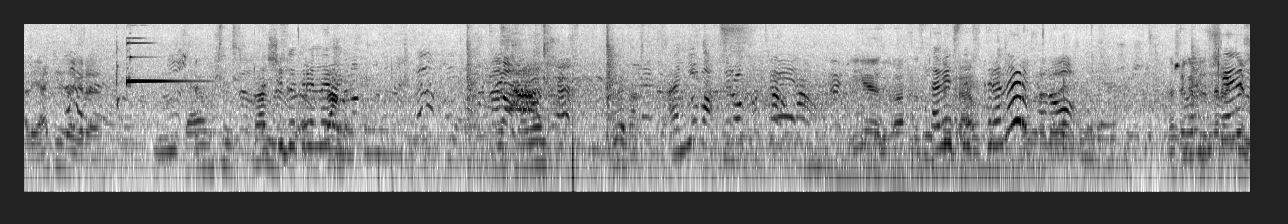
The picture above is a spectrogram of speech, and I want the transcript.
Ale ja ci zagrałem. się. Naszego trenera. A nie? Jest, warto Tam jest też trener? Dobra, dalej. Naszego trenera nie ma.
